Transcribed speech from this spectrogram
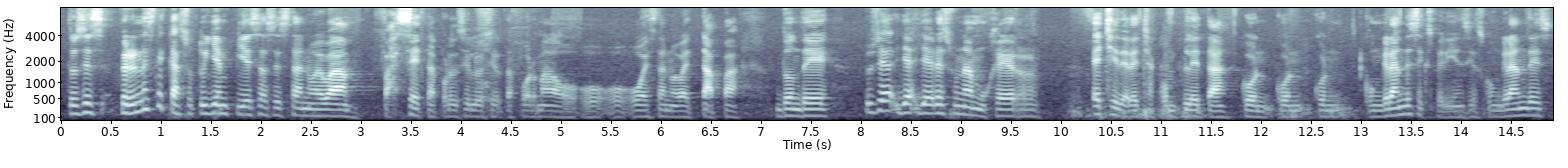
Entonces, pero en este caso tú ya empiezas esta nueva faceta, por decirlo de cierta forma, o, esta nueva etapa donde pues ya, ya, eres una mujer hecha y derecha, completa, con, con, con, con grandes experiencias, con grandes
